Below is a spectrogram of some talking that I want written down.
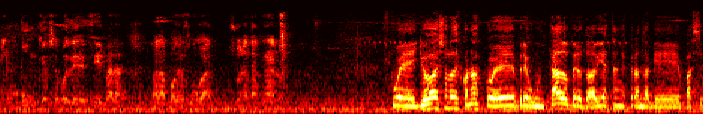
en un búnker, se puede decir, para, para poder jugar. Suena tan raro. Pues yo eso lo desconozco, he preguntado, pero todavía están esperando a que pase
